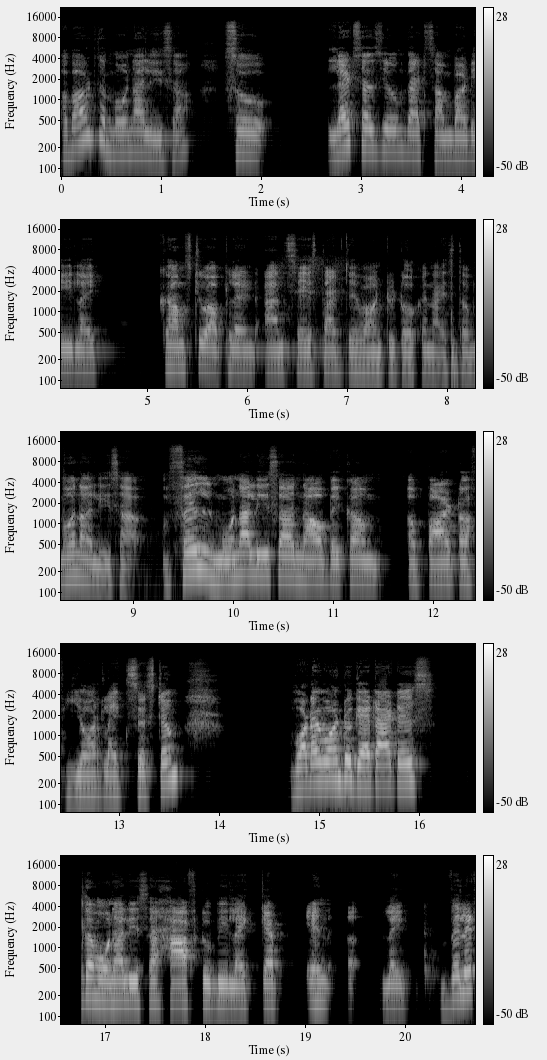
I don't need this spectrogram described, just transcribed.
About the Mona Lisa, so let's assume that somebody like comes to Upland and says that they want to tokenize the Mona Lisa. Will Mona Lisa now become a part of your like system? What I want to get at is the Mona Lisa have to be like kept in uh, like will it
